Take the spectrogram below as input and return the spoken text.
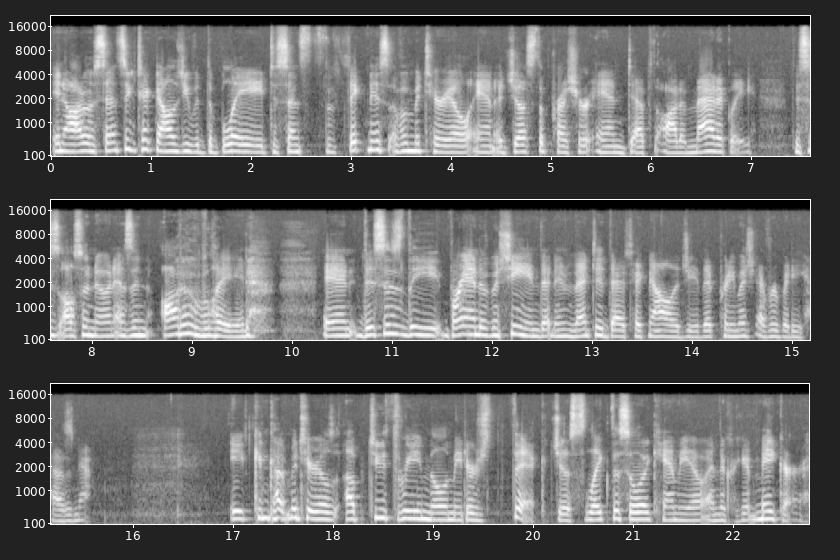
an auto sensing technology with the blade to sense the thickness of a material and adjust the pressure and depth automatically. This is also known as an auto blade. And this is the brand of machine that invented that technology that pretty much everybody has now. It can cut materials up to three millimeters thick, just like the Silhouette Cameo and the Cricut Maker.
